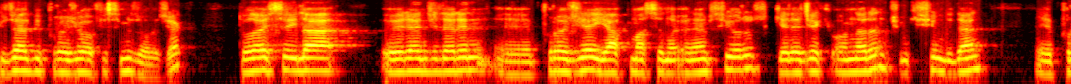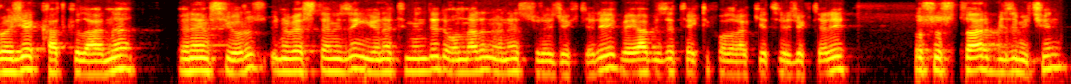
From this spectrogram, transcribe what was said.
Güzel bir proje ofisimiz olacak. Dolayısıyla öğrencilerin e, proje yapmasını önemsiyoruz. Gelecek onların çünkü şimdiden e, proje katkılarını önemsiyoruz. Üniversitemizin yönetiminde de onların öne sürecekleri veya bize teklif olarak getirecekleri hususlar bizim için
